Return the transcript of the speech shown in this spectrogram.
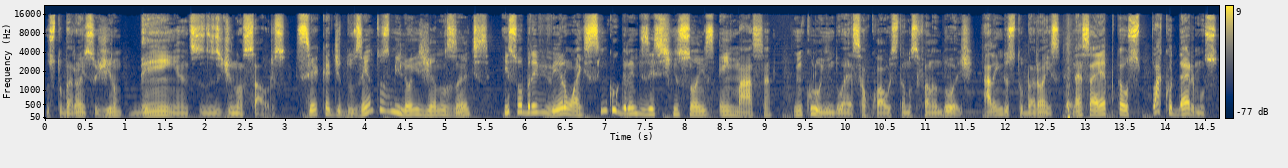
os tubarões surgiram bem antes dos dinossauros, cerca de 200 milhões de anos antes, e sobreviveram às cinco grandes extinções em massa incluindo essa ao qual estamos falando hoje. Além dos tubarões, nessa época os placodermos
